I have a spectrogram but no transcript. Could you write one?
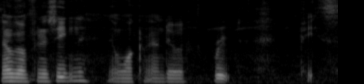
Now we're gonna finish eating and walk around to a route. Peace.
